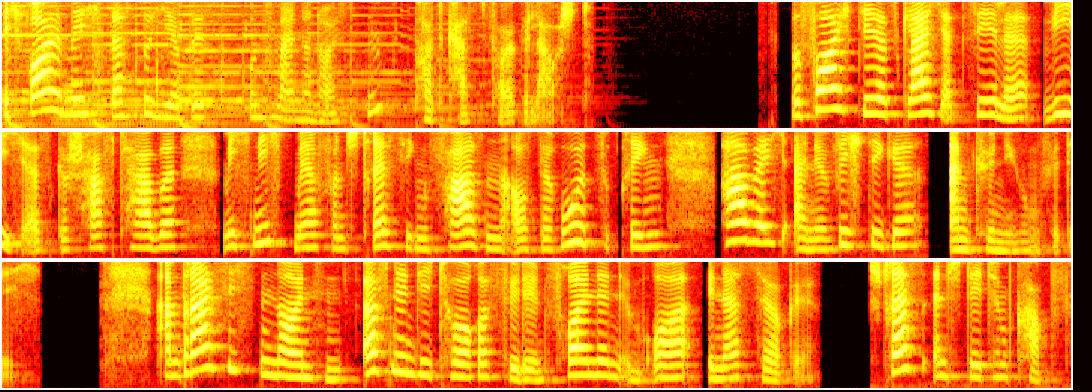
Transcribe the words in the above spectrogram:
Ich freue mich, dass du hier bist und meiner neuesten Podcast-Folge lauscht. Bevor ich dir jetzt gleich erzähle, wie ich es geschafft habe, mich nicht mehr von stressigen Phasen aus der Ruhe zu bringen, habe ich eine wichtige Ankündigung für dich. Am 30.09. öffnen die Tore für den Freundin im Ohr Inner Circle. Stress entsteht im Kopf,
